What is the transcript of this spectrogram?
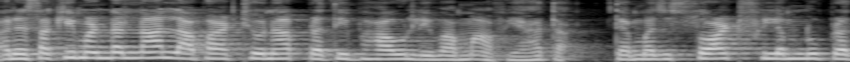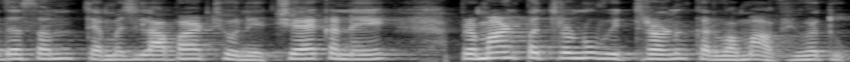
અને સખી મંડળના લાભાર્થીઓના પ્રતિભાવ લેવામાં આવ્યા હતા. તેમજ શોર્ટ ફિલ્મનું પ્રદર્શન તેમજ લાભાર્થીઓને ચેક અને પ્રમાણપત્રનું વિતરણ કરવામાં આવ્યું હતું.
